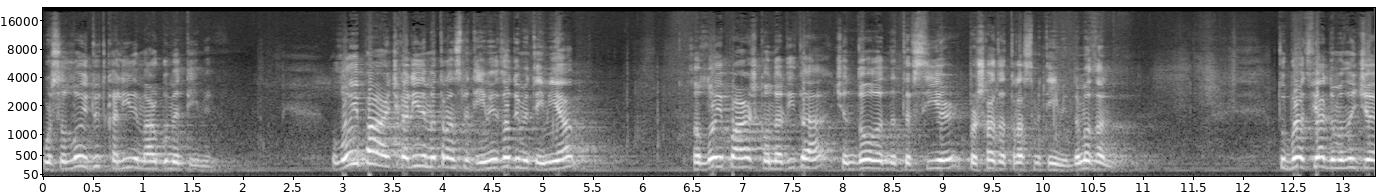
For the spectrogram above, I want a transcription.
kurse lloji i dytë ka lidhje me argumentimin. Lloji i parë që ka lidhje me transmetimin, thotë Ibn Taymija, thotë lloji i parë është kontradikta që ndodhet në tefsir për shkak të transmetimit. Domethënë, këtu bëhet fjalë domethënë që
